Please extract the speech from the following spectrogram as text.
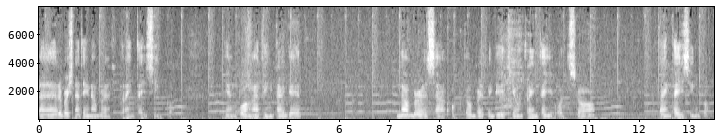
Uh, reverse natin yung number, 35. Ayan po ang ating target. Number sa October 28 yung 38, 35.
